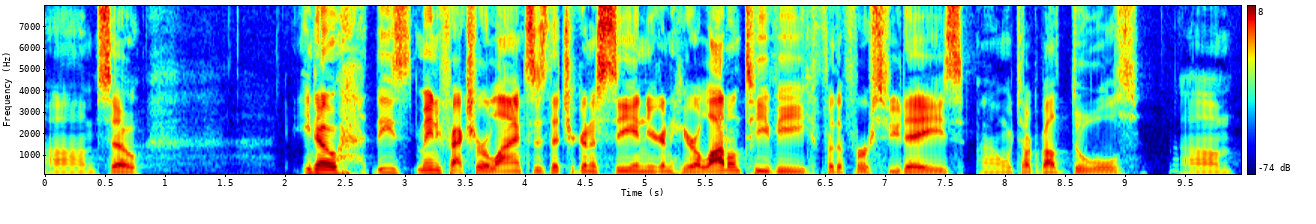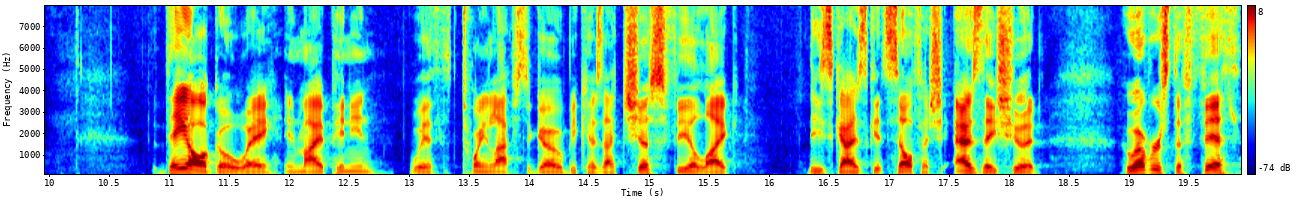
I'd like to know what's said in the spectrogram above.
Um, so you know, these manufacturer alliances that you're going to see and you're going to hear a lot on TV for the first few days. Uh, we talk about duels. Um, they all go away, in my opinion, with 20 laps to go because I just feel like these guys get selfish, as they should. Whoever's the fifth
